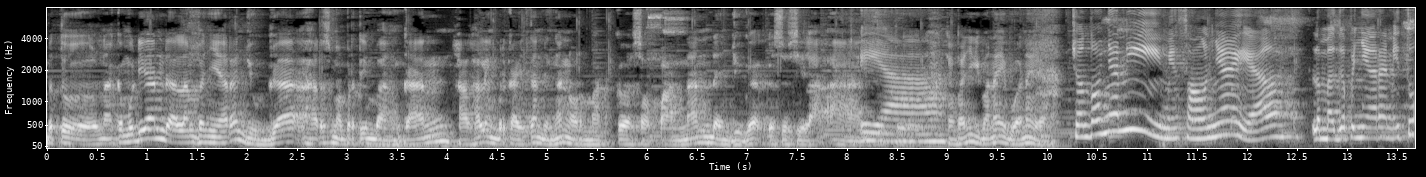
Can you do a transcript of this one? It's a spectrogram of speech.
Betul. Nah, kemudian dalam penyiaran juga harus mempertimbangkan hal-hal yang berkaitan dengan norma kesopanan dan juga kesusilaan. Iya. gitu. Contohnya gimana ya Bu Ana ya? Contohnya nih, misalnya ya, lembaga penyiaran itu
